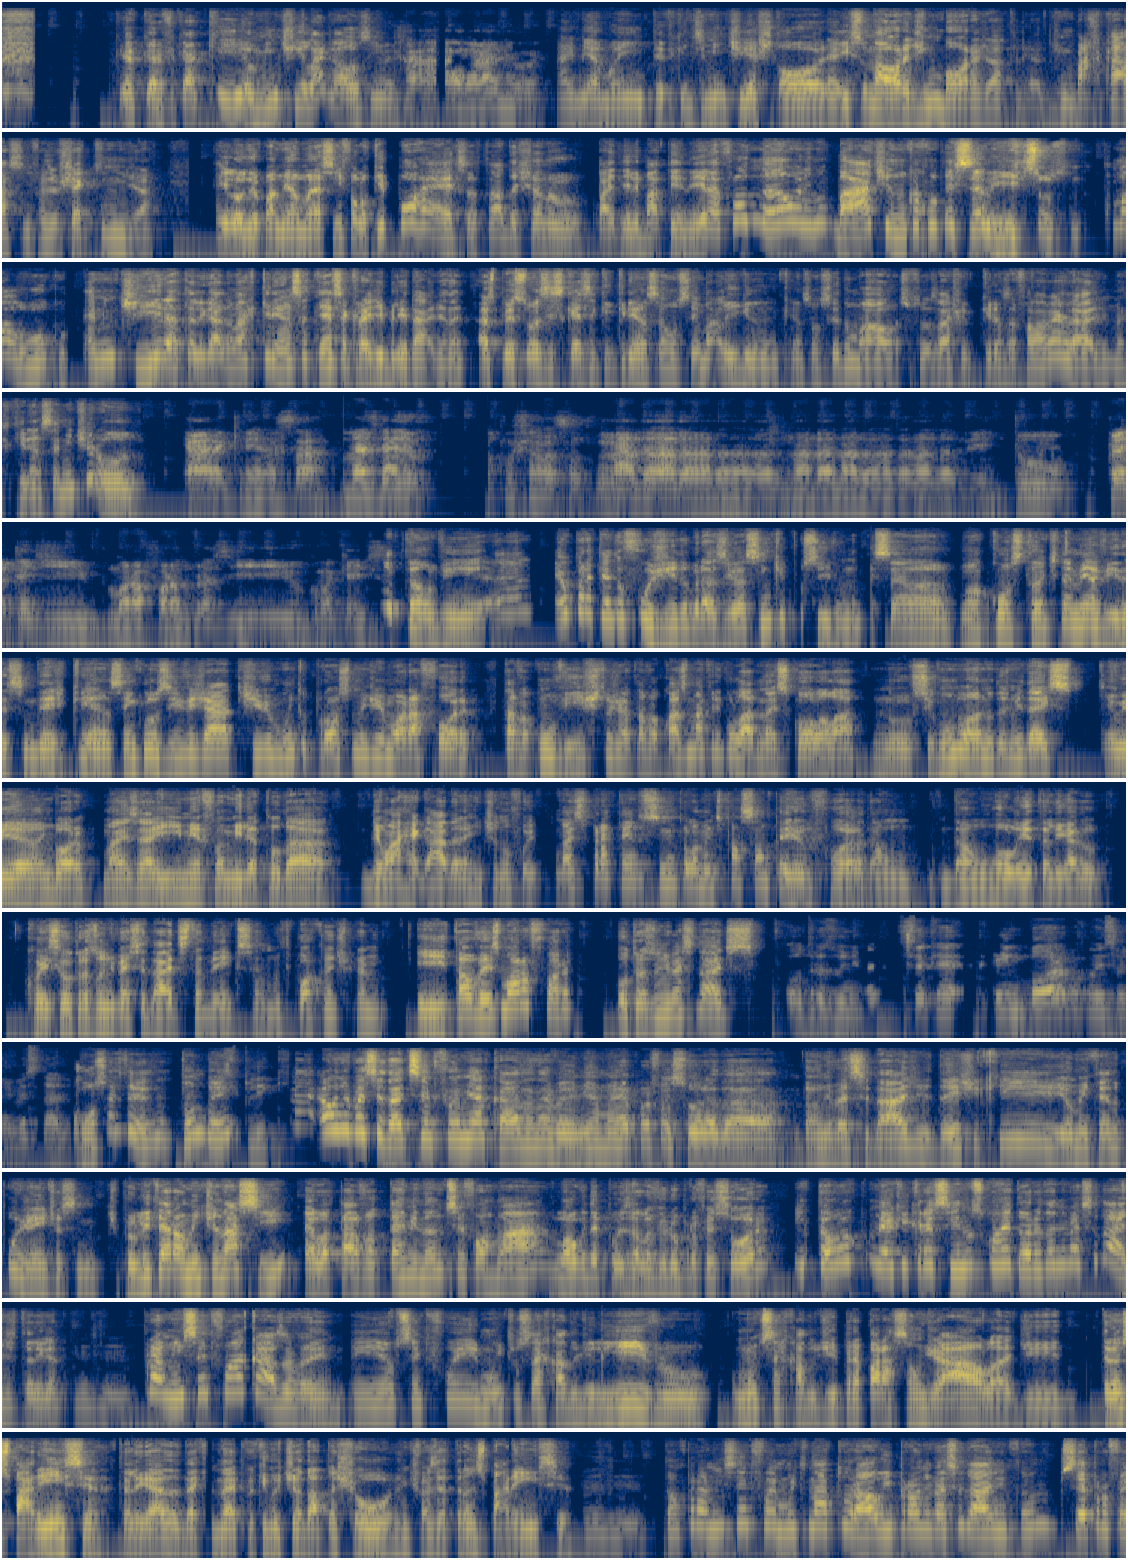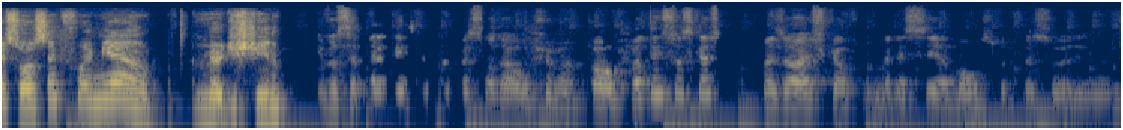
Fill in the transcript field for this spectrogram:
Eu quero ficar aqui. Eu menti legal, assim, velho. Caralho, velho. Aí minha mãe teve que desmentir a história. Isso na hora de ir embora já, tá ligado? De embarcar, assim, fazer o check-in já. Ele olhou pra minha mãe assim e falou: Que porra é essa? Tá deixando o pai dele bater nele? Ela falou: Não, ele não bate, nunca aconteceu isso. Tá maluco. É mentira, tá ligado? Mas criança tem essa credibilidade, né? As pessoas esquecem que criança é um ser maligno, né? criança é um ser do mal. As pessoas acham que criança fala a verdade, mas criança é mentiroso. Cara, criança. Mas, velho, puxando assunto, nada, nada, nada, nada, nada, nada, nada a ver. Tu pretende morar fora do Brasil? Como é que é isso? Então, Vini, é, eu pretendo fugir do Brasil assim que possível, né? Essa é uma, uma constante na minha vida, assim, desde criança. Inclusive, já tive muito próximo de morar fora. Tava com visto, já tava quase matriculado na escola lá. No segundo ano, 2010, eu ia embora. Mas aí minha família toda deu uma regada, a gente não foi. Mas pretendo sim, pelo menos, passar um período fora, dar um, dar um rolê, tá ligado? Conhecer outras universidades também, que isso é muito importante pra mim. E talvez morar fora, outras universidades. Outras universidades. Você quer, você quer ir embora pra conhecer a universidade? Com certeza, também. Explique. A universidade sempre foi minha casa, né, velho? Minha mãe é professora da, da universidade desde que eu me entendo por gente, assim. Tipo, eu literalmente nasci, ela tava terminando de se formar, logo depois ela virou professora. Então eu meio que cresci nos corredores da universidade, tá ligado? Uhum. Pra mim sempre foi uma casa, velho. E eu sempre fui muito cercado de livro, muito cercado de preparação de aula, de transparência, tá ligado? Da- Na época que não tinha data show, a gente fazia transparência. Uhum. Então, pra mim, sempre foi muito natural ir pra universidade. Então, ser professor sempre foi minha, meu destino. E você pretende ser professor da UFBA? Pô, a UFBA tem suas questões, mas eu acho que a UFBA merecia bons professores. Né?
